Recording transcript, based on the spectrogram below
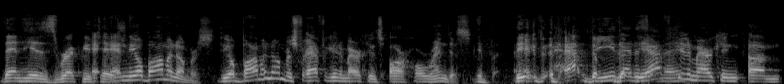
than his reputation. And the Obama numbers. The Obama numbers for African Americans are horrendous. Yeah, the the, the, the as it may. African American um,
